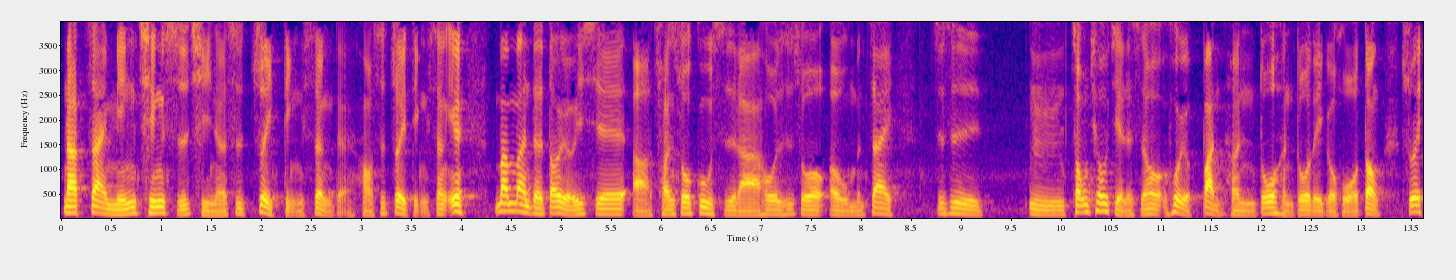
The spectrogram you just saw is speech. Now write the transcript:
那在明清时期呢是最鼎盛的，好是最鼎盛，因为慢慢的都有一些啊传说故事啦，或者是说呃我们在就是嗯中秋节的时候会有办很多很多的一个活动，所以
